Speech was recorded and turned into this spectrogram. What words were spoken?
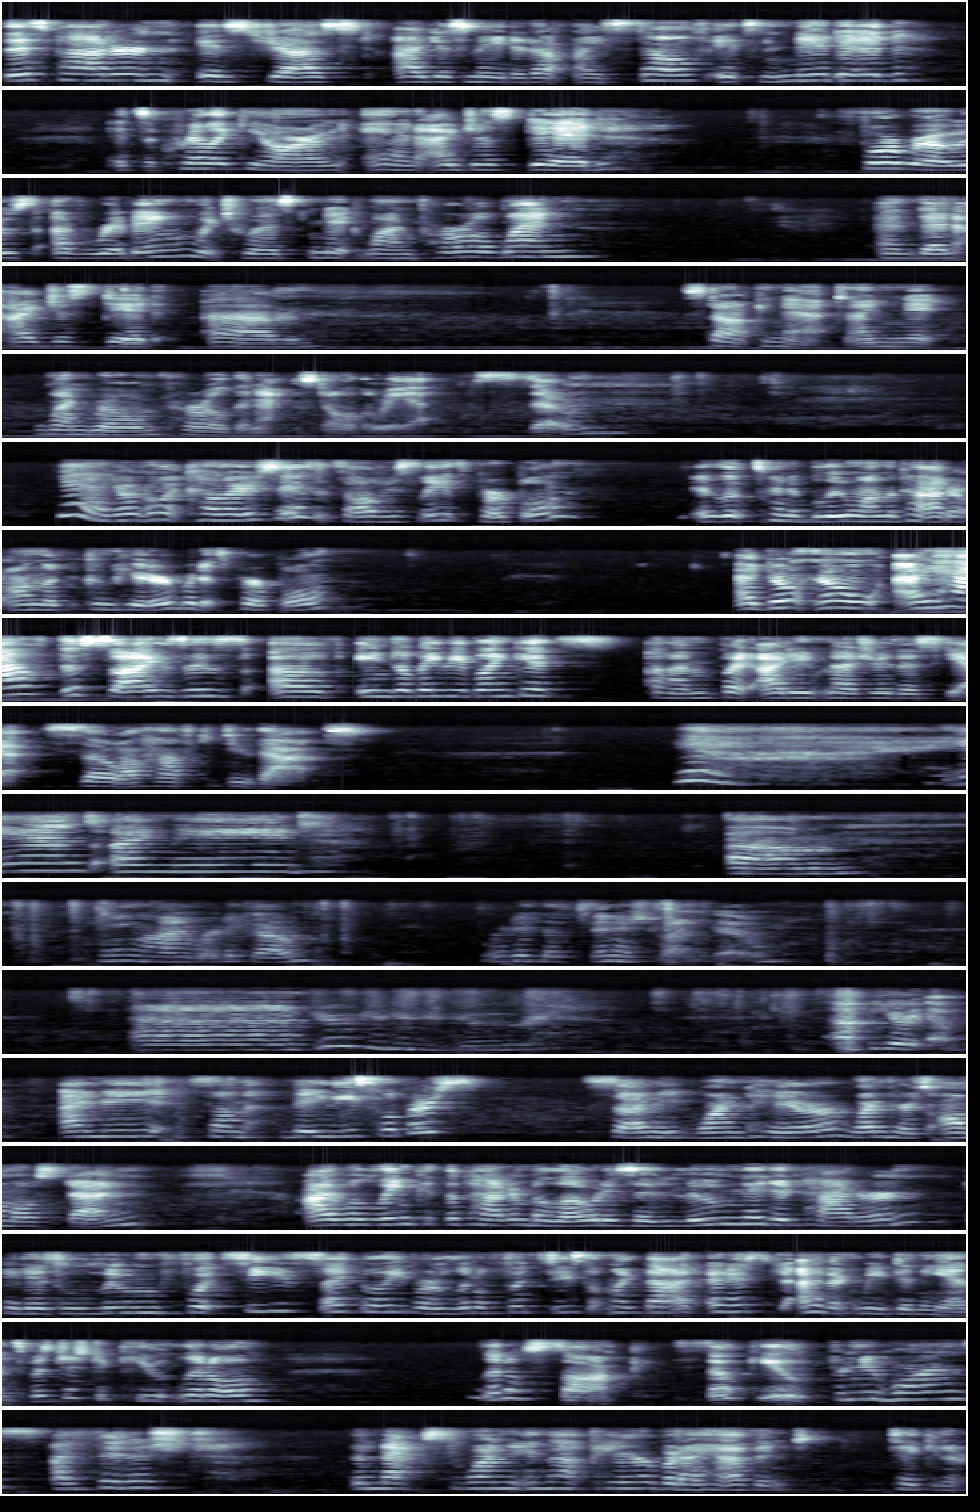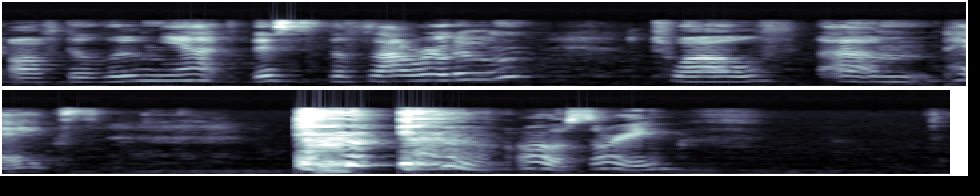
this pattern is just, I just made it up myself. It's knitted, it's acrylic yarn, and I just did four rows of ribbing, which was knit one, purl one. And then I just did um, stockinette. I knit one row and purl the next all the way up. So, yeah, I don't know what color it is. It's obviously, it's purple. It looks kind of blue on the pattern on the computer, but it's purple. I don't know. I have the sizes of angel baby blankets, um, but I didn't measure this yet, so I'll have to do that. Yeah. And I made, um, hang on, where'd it go? Where did the finished one go? Uh, doo -doo -doo Oh, here we go. I made some baby slippers. So I made one pair. One pair is almost done. I will link the pattern below. It is a loom knitted pattern. It is loom footsies, I believe, or little footsies, something like that. And it's, I haven't weaved in the ends, but it's just a cute little, little sock. So cute for newborns. I finished the next one in that pair, but I haven't taken it off the loom yet. This is the flower loom. 12 um, pegs. oh, sorry.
